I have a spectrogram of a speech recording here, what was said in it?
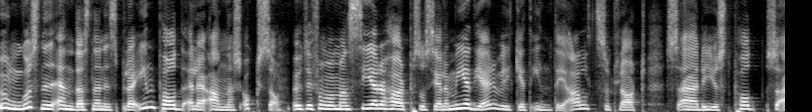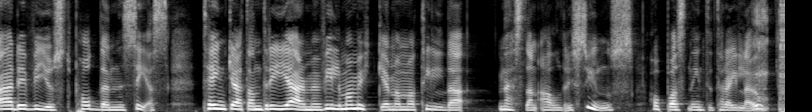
Umgås ni endast när ni spelar in podd eller annars också? Utifrån vad man ser och hör på sociala medier, vilket inte är allt såklart, så är det, just podd, så är det vid just podden ni ses. Tänker att Andrea är med Vilma mycket men Matilda nästan aldrig syns. Hoppas ni inte tar illa upp.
